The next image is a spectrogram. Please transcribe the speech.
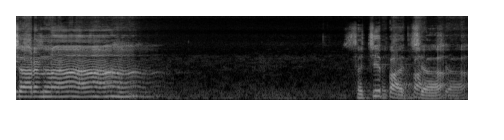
ਸਰਨ। ਸੱਚੇ ਪਾਤਸ਼ਾਹ,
